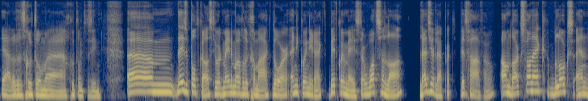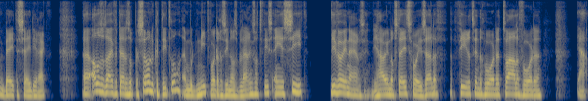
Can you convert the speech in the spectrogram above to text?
Ja, dat is goed om, uh, goed om te zien. Um, deze podcast die wordt mede mogelijk gemaakt door Anycoin Direct, Bitcoin Meester, Watson Law, Ledger Leopard, Bitvavo, Amdax, Vanek, Blocks en BTC Direct. Uh, alles wat wij vertellen is op persoonlijke titel en moet niet worden gezien als beleggingsadvies. En je ziet die vul je nergens in. Die hou je nog steeds voor jezelf. 24 woorden, 12 woorden. Ja,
